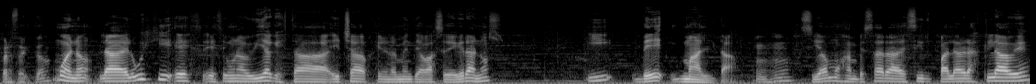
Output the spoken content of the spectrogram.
Perfecto. Bueno, la, el whisky es, es, una bebida que está hecha generalmente a base de granos y de malta. Si vamos a empezar a decir palabras clave,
